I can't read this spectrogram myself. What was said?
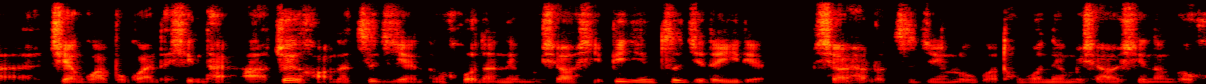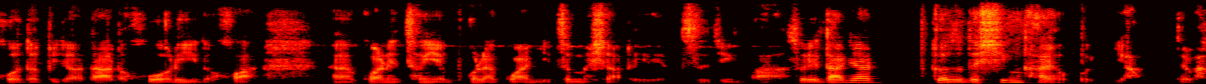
呃见怪不怪的心态啊。最好呢，自己也能获得内幕消息，毕竟自己的一点小小的资金，如果通过内幕消息能够获得比较大的获利的话，呃，管理层也不会来管你这么小的一点资金啊。所以大家各自的心态又不一样，对吧？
